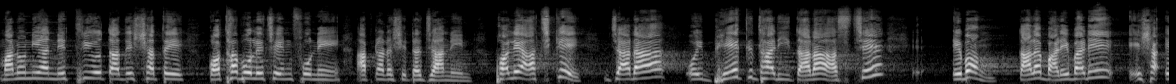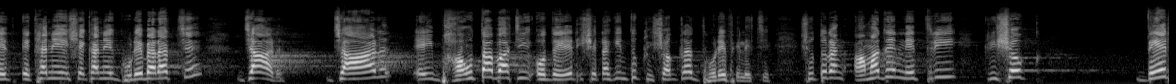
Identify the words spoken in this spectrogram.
মাননীয় নেত্রীও তাদের সাথে কথা বলেছেন ফোনে, আপনারা সেটা জানেন। ফলে আজকে যারা ওই ভেকধারী তারা আসছে এবং তারা বারে বারে এখানে, সেখানে ঘুরে বেড়াচ্ছে। যার যার এই ভাওতাবাজি ওদের, সেটা কিন্তু কৃষকরা ধরে ফেলেছে। সুতরাং আমাদের নেত্রী কৃষক দের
